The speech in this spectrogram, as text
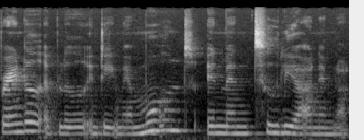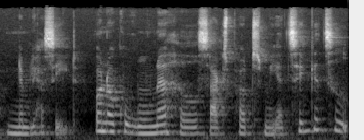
Brandet er blevet en del mere modent, end man tidligere nemlig, nemlig har set. Under corona havde Saxpots mere tænketid,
